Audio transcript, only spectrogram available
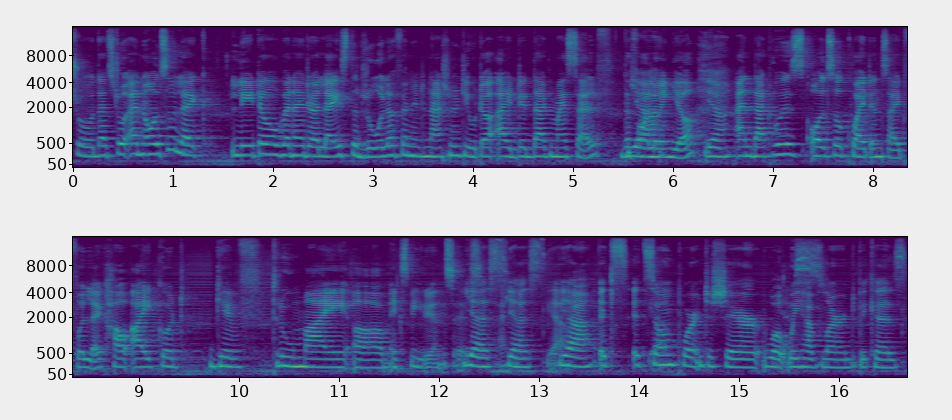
true. That's true. And also, like later, when I realized the role of an international tutor, I did that myself the Yeah. following year. Yeah. And that was also quite insightful, like how I could give through my um, experiences. Yes, And- yes, yeah. yeah. It's it's so important to share what we have learned because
